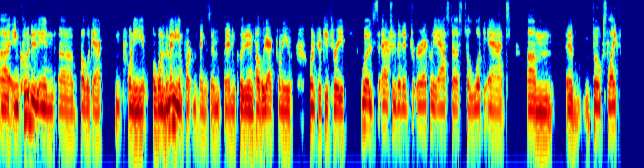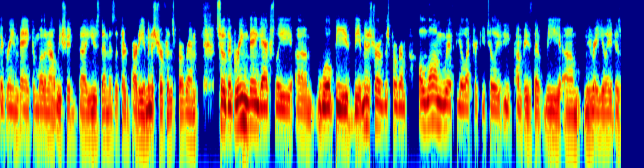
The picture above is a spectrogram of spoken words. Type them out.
uh, included in uh, Public Act 20, one of the many important things included in Public Act 2153 was actually that it directly asked us to look at um, uh, folks like the Green Bank and whether or not we should uh, use them as a third party administrator for this program. So the Green Bank actually um, will be the administrator of this program along with the electric utility companies that we, um, we regulate as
